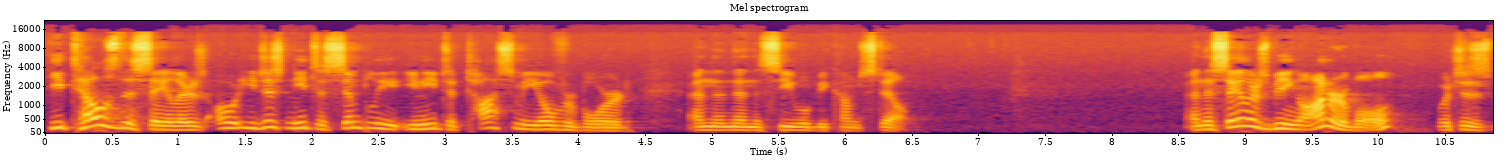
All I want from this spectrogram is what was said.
He tells the sailors, "Oh, you just need to simply you need to toss me overboard and then, then the sea will become still." And the sailors being honorable, which is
